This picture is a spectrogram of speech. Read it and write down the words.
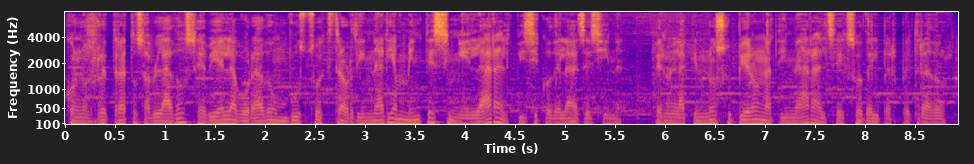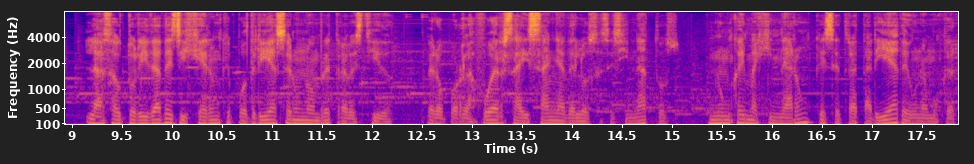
Con los retratos hablados se había elaborado un busto extraordinariamente similar al físico de la asesina, pero en la que no supieron atinar al sexo del perpetrador. Las autoridades dijeron que podría ser un hombre travestido, pero por la fuerza y saña de los asesinatos, nunca imaginaron que se trataría de una mujer.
